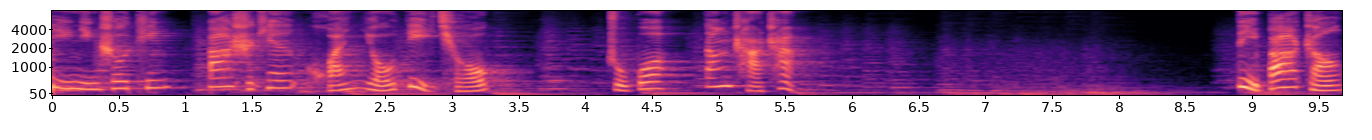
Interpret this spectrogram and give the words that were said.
迎您收听《八十天环游地球》，主播当查查。第八章，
